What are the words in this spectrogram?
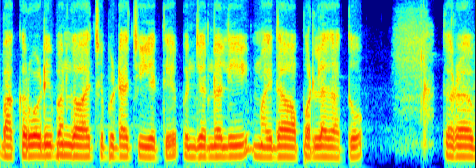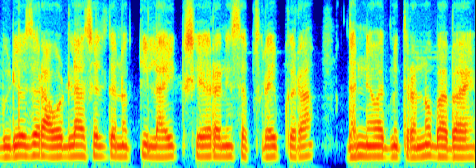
भाकरवडी पण गव्हाच्या पिठाची येते पण जनरली मैदा वापरला जातो. तर व्हिडिओ जर आवडला असेल तर नक्की लाईक शेअर आणि सबस्क्राईब करा. धन्यवाद मित्रांनो बाय बाय.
